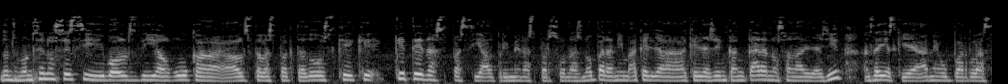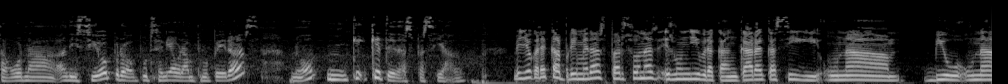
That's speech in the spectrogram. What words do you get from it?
Doncs Montse, no sé si vols dir a algú que als telespectadors què, què, què té d'especial Primeres Persones, no? per animar aquella, aquella gent que encara no se l'han llegit. Ens deies que ja aneu per la segona edició, però potser n'hi hauran properes, no? Mm, Què, què té d'especial? Bé, jo crec que el Primeres Persones és un llibre que encara que sigui una, viu, una,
